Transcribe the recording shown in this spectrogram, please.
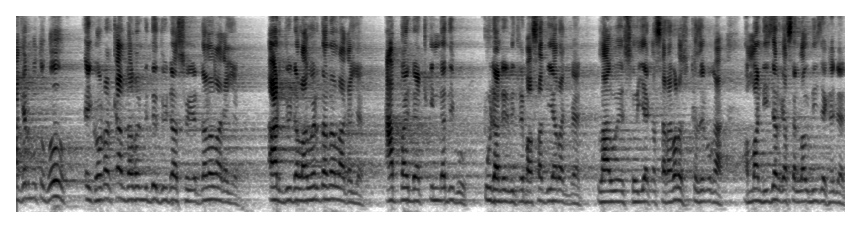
আগের মতো গো, এই ঘোড়ার কান্দাটার মধ্যে দুইটা সইয়ের দানা লাগাইয়েন, আর দুইটা লাউয়ের দানা লাগাইয়েন। আব্বাই নেট কিনা দিব, উড়ানের ভিতরে বাসা দিয়া রাখবেন লাউ সইয়া গাছ সারাবার শুকা যাব গা। আম্মা নিজের গাছের লাউ নিজে খাইবেন,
